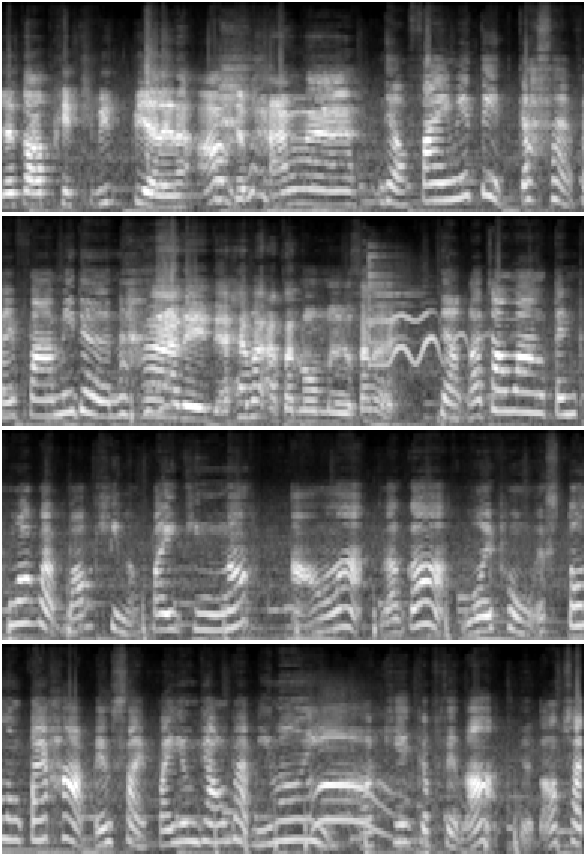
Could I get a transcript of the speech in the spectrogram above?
อย่าตอบผิดชีวิตเปลี่ยนเลยนะอ้าวเดี๋ยวพังนะเดี๋ยวไฟไม่ติดกระแสไฟฟ้าไม่เดินนะน่าดีเดี๋ยวให้มันอัตโนมือซะเลยเดี๋ยวก็จะวางเป็นพวกแบบบล็อกหินลงไปอีกทีเนาะ เอาล่ะ แล้วก็โรยผงเอสโตลงไปค่ะ เป็นสายไฟยาวๆแบบนี้เลยโอเคเกับเสร็จละเดี๋ยวต้องใช้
